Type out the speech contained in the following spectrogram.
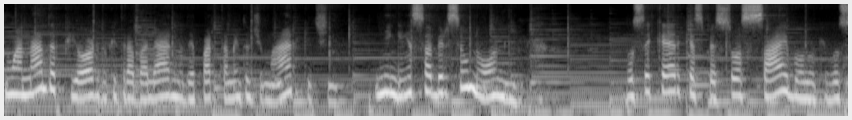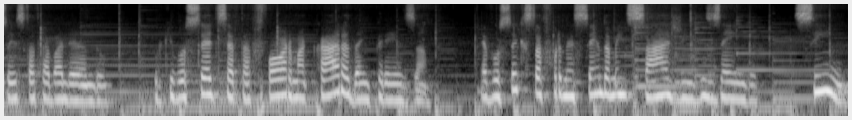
Não há nada pior do que trabalhar no departamento de marketing e ninguém saber seu nome. Você quer que as pessoas saibam no que você está trabalhando, porque você é, de certa forma, a cara da empresa. É você que está fornecendo a mensagem dizendo: sim,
